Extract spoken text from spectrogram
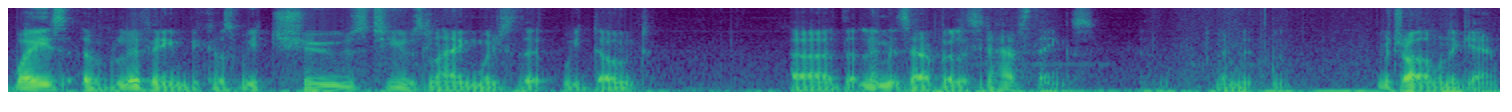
ways of living because we choose to use language that we don't, uh, that limits our ability to have things. Let me, let me try that one again.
